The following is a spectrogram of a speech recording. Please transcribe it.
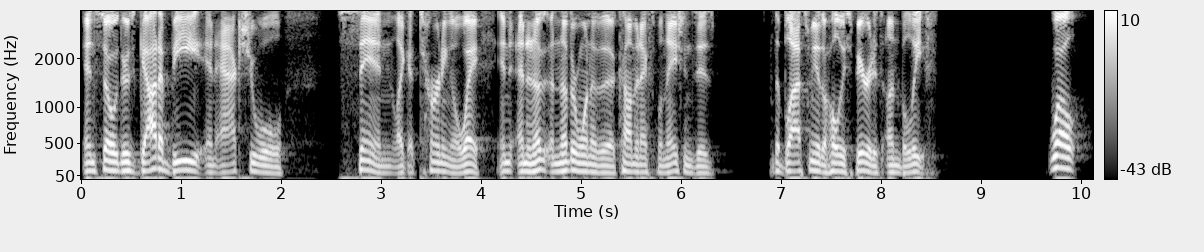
And so there's got to be an actual sin, like a turning away. And, and another, another one of the common explanations is the blasphemy of the Holy Spirit is unbelief. Well,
